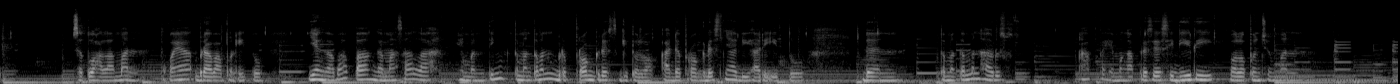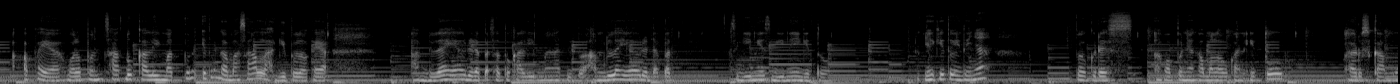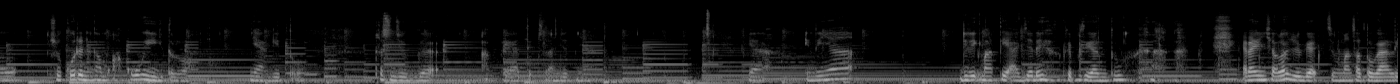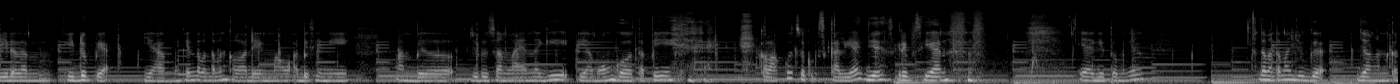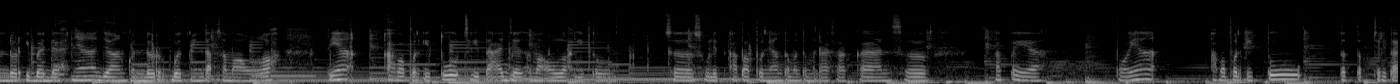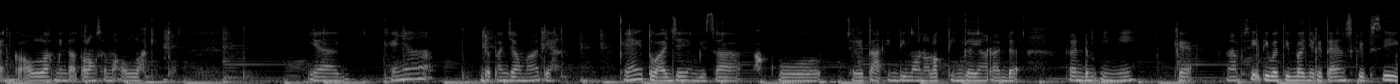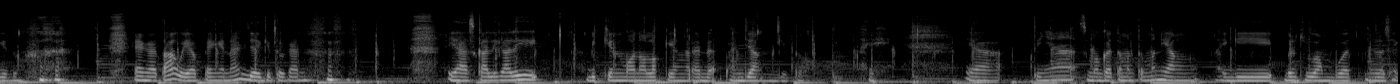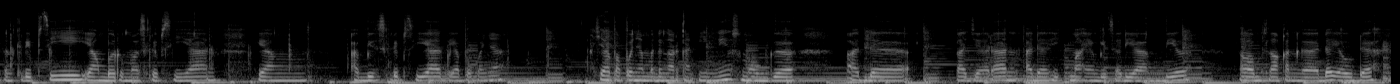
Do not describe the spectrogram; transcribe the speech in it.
satu halaman pokoknya berapapun itu. Ya nggak apa-apa nggak masalah. Yang penting teman-teman berprogres gitu loh ada progresnya di hari itu. Dan teman-teman harus apa ya mengapresiasi diri walaupun cuman apa ya walaupun satu kalimat pun itu nggak masalah gitu loh. Kayak alhamdulillah ya udah dapat satu kalimat gitu. Alhamdulillah ya udah dapat segini segini gitu. Ya gitu intinya progres apa pun yang kamu lakukan itu harus kamu syukur dan kamu akui gitu loh. Ya gitu. Terus juga apa ya tips selanjutnya? Ya intinya dinikmati aja deh skripsian tuh karena insya Allah juga cuma satu kali dalam hidup ya. Ya mungkin teman-teman kalau ada yang mau abis ini ambil jurusan lain lagi ya monggo. Tapi kalau aku cukup sekali aja skripsian. Ya gitu. Mungkin teman-teman juga jangan kendor ibadahnya jangan kendor buat minta sama Allah. Intinya apa pun itu cerita aja sama Allah gitu. Sesulit apa pun yang teman-teman rasakan se apa ya pokoknya apa pun itu tetap ceritain ke Allah minta tolong sama Allah gitu. Ya kayaknya udah panjang banget ya. Kayaknya itu aja yang bisa aku ceritain di monolog tiga yang rada random ini. Kayak kenapa sih tiba-tiba nyeritain skripsi gitu ya nggak tahu ya pengen aja gitu kan. Ya sekali-kali bikin monolog yang rada panjang gitu. Ya intinya semoga teman-teman yang lagi berjuang buat menyelesaikan skripsi yang baru mau skripsian yang habis skripsian ya pokoknya siapa pun yang mendengarkan ini semoga ada pelajaran ada hikmah yang bisa diambil. Kalau misalkan nggak ada ya udah.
